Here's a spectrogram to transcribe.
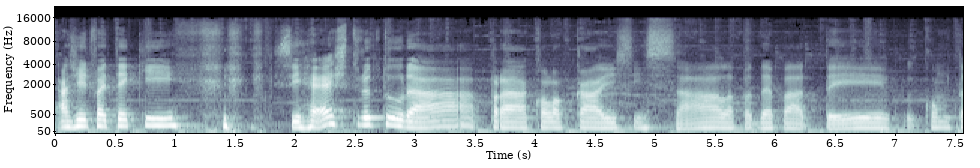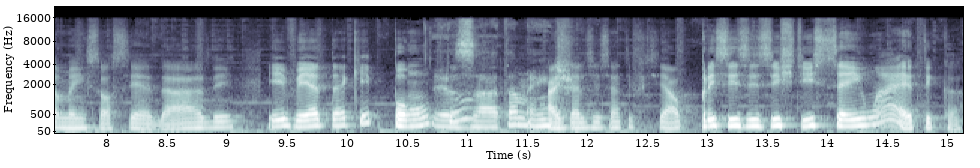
a gente vai ter que se reestruturar para colocar isso em sala, para debater, como também em sociedade e ver até que ponto a Exatamente. inteligência artificial precisa existir sem uma ética.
